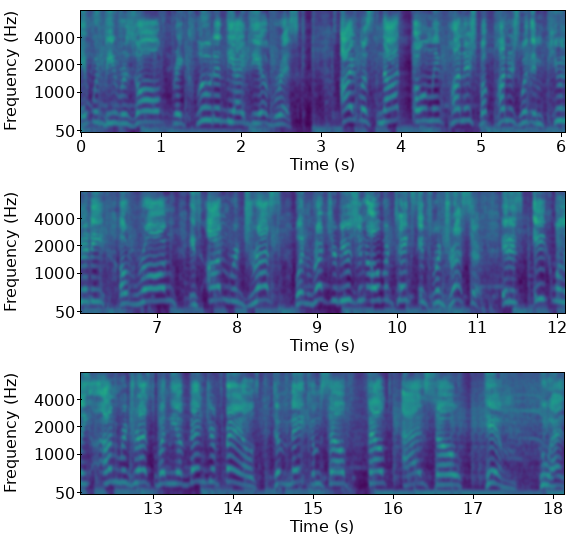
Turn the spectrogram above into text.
it would be resolved precluded the idea of risk. I must not only punish, but punish with impunity. A wrong is unredressed when retribution overtakes its redresser. It is equally unredressed when the avenger fails to make himself felt as so him who has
